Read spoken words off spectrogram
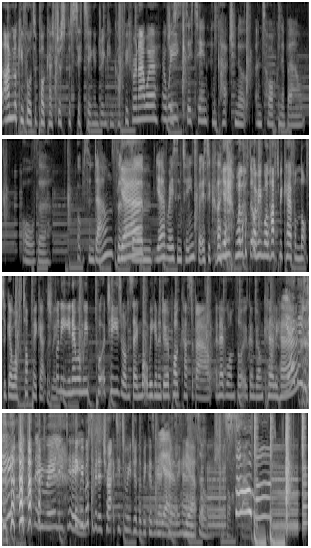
I- I'm looking forward to podcast just for sitting and drinking coffee for an hour a week. Just sitting and catching up and talking about all the ups and downs of Yeah. um, yeah, raising teens basically. Yeah, we'll have to. I mean, we'll have to be careful not to go off topic. Actually, funny, you know, when we put a teaser on saying what are we going to do a podcast about, and everyone thought it was going to be on curly hair. Yeah, they did. they really did. I think we must have been attracted to each other because we had yes, curly hair. Yeah, so much. so much.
